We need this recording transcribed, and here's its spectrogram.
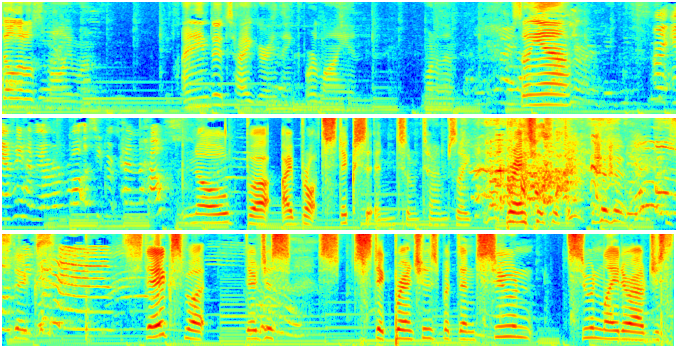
The little smelly one. I named it Tiger, I think, or Lion. One of them. So yeah. Alright, Anthony, have you ever brought a secret pen in the house? No, but I brought sticks in sometimes, like branches, sticks, oh, sticks, but they're just s- stick branches. But then soon, soon later, I'll just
